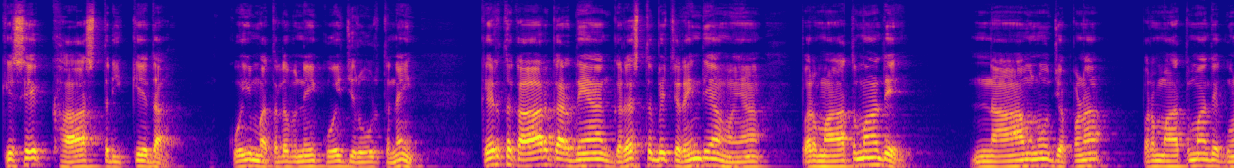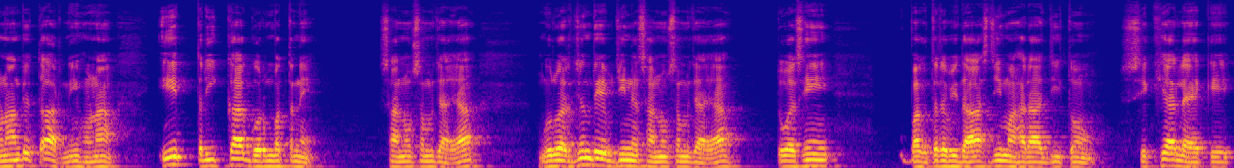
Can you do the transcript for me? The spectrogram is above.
ਕਿਸੇ ਖਾਸ ਤਰੀਕੇ ਦਾ ਕੋਈ ਮਤਲਬ ਨਹੀਂ, ਕੋਈ ਜ਼ਰੂਰਤ ਨਹੀਂ। ਕਿਰਤਕਾਰ ਕਰਦਿਆਂ ਗ੍ਰਸਤ ਵਿੱਚ ਰਹਿੰਦਿਆਂ ਹੋਇਆਂ ਪਰਮਾਤਮਾ ਦੇ ਨਾਮ ਨੂੰ ਜਪਣਾ, ਪਰਮਾਤਮਾ ਦੇ ਗੁਣਾਂ ਦੇ ਧਾਰਨੀ ਹੋਣਾ, ਇਹ ਤਰੀਕਾ ਗੁਰਮਤ ਨੇ ਸਾਨੂੰ ਸਮਝਾਇਆ। ਗੁਰੂ ਅਰਜਨ ਦੇਵ ਜੀ ਨੇ ਸਾਨੂੰ ਸਮਝਾਇਆ। ਤੋਂ ਅਸੀਂ ਭਗਤ ਰਵਿਦਾਸ ਜੀ ਮਹਾਰਾਜ ਜੀ ਤੋਂ ਸਿੱਖਿਆ ਲੈ ਕੇ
